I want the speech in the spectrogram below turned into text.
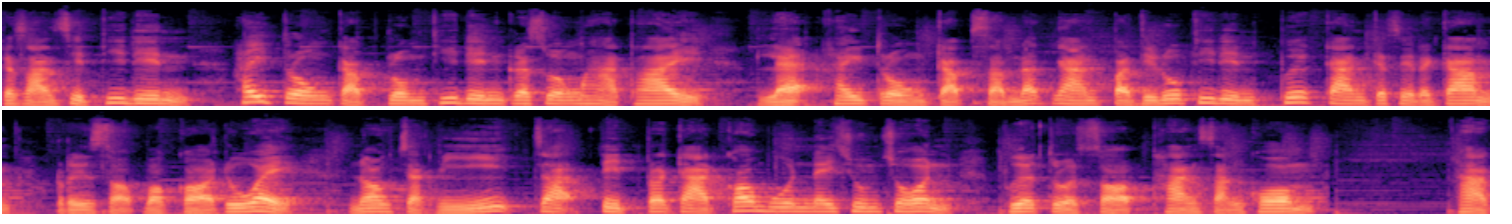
กสารสิทธิที่ดิน ให้ตรงกับกรมที่ดินกระทรวงมหาดไทย และให้ตรงกับสำนักงานปฏิรูปที่ดินเพื่อการเกษตรกรรม หรือสปกด้วย นอกจากนี้จะติดประกาศข้อมูลในชุมชน เพื่อตรวจสอบทางสังคม หาก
